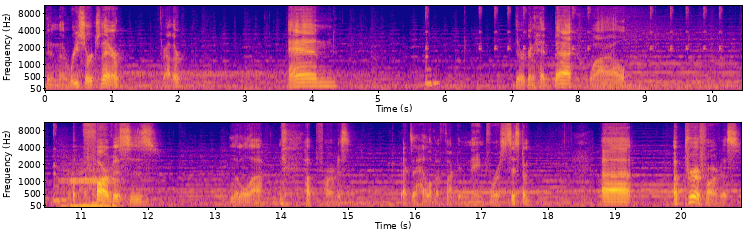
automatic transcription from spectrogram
then the research there, rather. And they're going to head back while Farvis is little, uh, Up Farvis. That's a hell of a fucking name for a system. Uh, a Pur Farvis.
